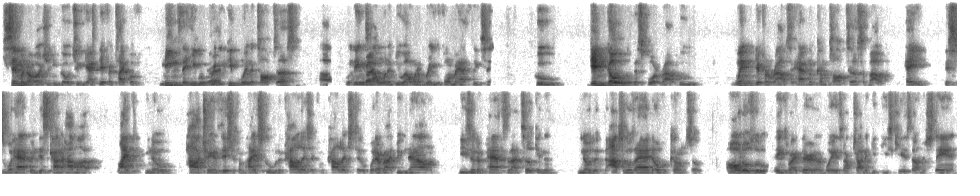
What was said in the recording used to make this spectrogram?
seminars you can go to. You had different type of meetings that he would bring right. people in to talk to us. Uh, things right. that I want to do, I want to bring former athletes in who didn't go the sport route, who went different routes, and have them come talk to us about, hey, this is what happened. This kind of how my life, you know, how I transitioned from high school to college, and from college to whatever I do now. And these are the paths that I took, and the, you know, the, the obstacles I had to overcome. So all those little things right there are ways that I'm trying to get these kids to understand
